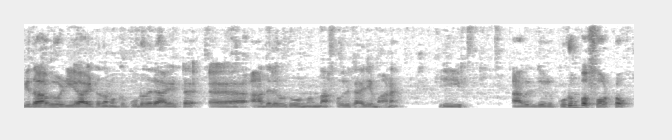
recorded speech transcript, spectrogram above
പിതാവ് വഴിയായിട്ട് നമുക്ക് കൂടുതലായിട്ട് ആദരവ് തോന്നുന്ന ഒരു കാര്യമാണ്. ഈ അതിന്റെ ഒരു കുടുംബ ഫോട്ടോ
